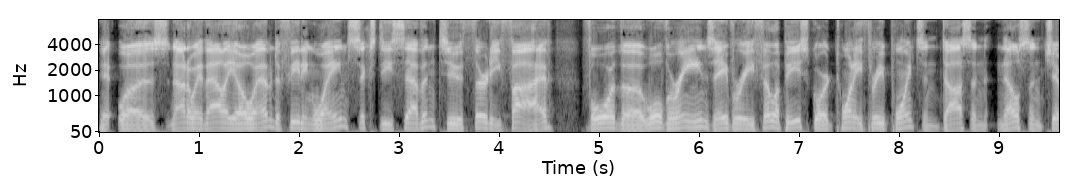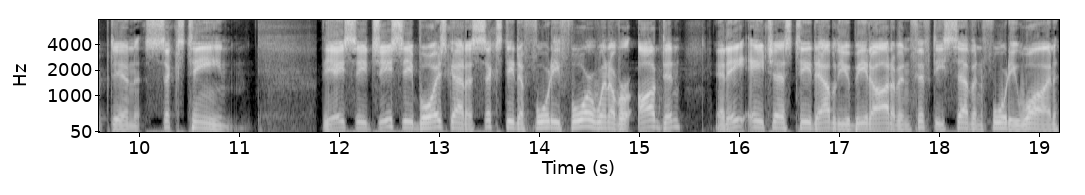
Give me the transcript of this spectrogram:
It was Nodaway Valley OM defeating Wayne 67 to 35. For the Wolverines, Avery Philippi scored 23 points and Dawson Nelson chipped in 16. The ACGC boys got a 60 to 44 win over Ogden, and AHSTW beat Audubon 57-41.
